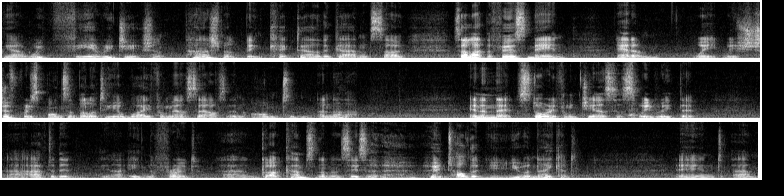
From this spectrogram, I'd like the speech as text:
You know, we fear rejection, punishment, being kicked out of the garden. So, so like the first man, Adam, we, we shift responsibility away from ourselves and onto another. And in that story from Genesis, we read that uh, after they'd you know eaten the fruit, uh, God comes to them and says, "Who told that you, you were naked? And um,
